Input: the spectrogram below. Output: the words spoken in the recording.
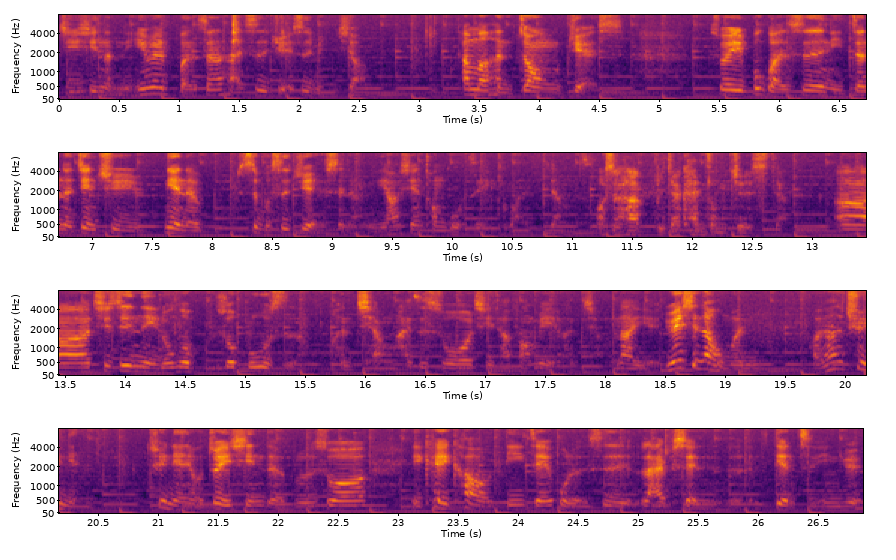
即兴能力。因为本身还是爵士名校，他们很重 jazz，所以不管是你真的进去念的是不是 jazz 的，你要先通过这一关，这样子。哦，所以他比较看重 jazz 这样。呃，其实你如果说 blues 很强，还是说其他方面也很强，那也因为现在我们好像是去年，去年有最新的，比如说。你可以靠 DJ 或者是 live set 的电子音乐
